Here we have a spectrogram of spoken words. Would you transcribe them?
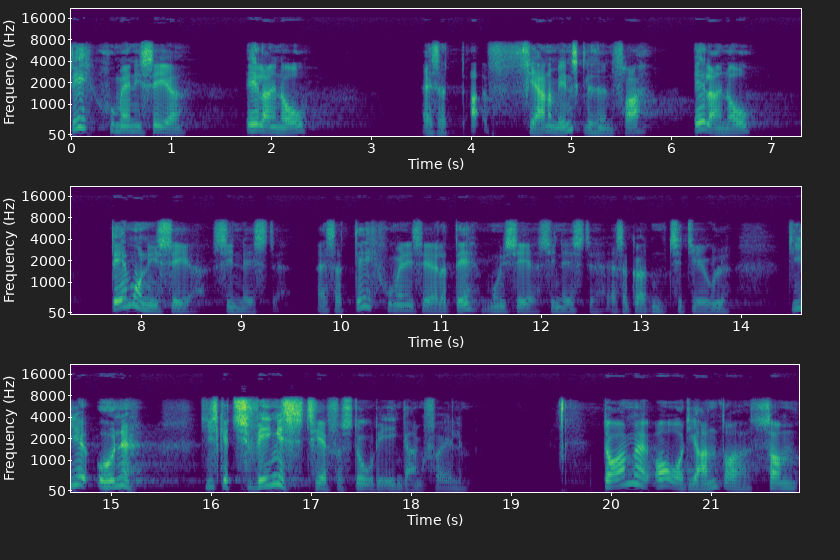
dehumaniserer eller endnu, altså fjerner menneskeligheden fra, eller endnu demoniserer sin næste. Altså dehumaniserer eller demoniserer sin næste, altså gør den til djævle. De er onde. De skal tvinges til at forstå det en gang for alle. Domme over de andre, som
